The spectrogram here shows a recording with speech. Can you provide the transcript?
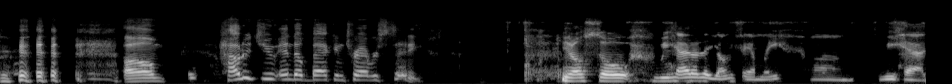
um, how did you end up back in Traverse City? You know, so we had a young family. Um, we had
